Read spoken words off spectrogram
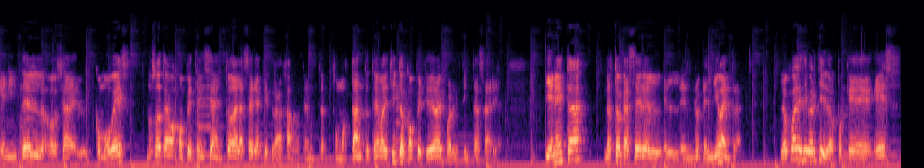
en Intel, o sea, como ves, nosotros tenemos competencia en todas las áreas que trabajamos. Somos tantos, tenemos distintos competidores por distintas áreas. Y en esta nos toca hacer el, el, new entrant, lo cual es divertido porque es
